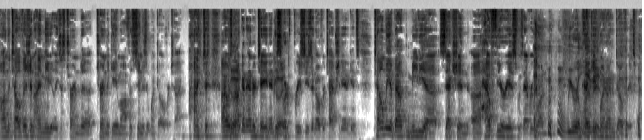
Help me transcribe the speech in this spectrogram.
on the television, I immediately just turned the turned the game off as soon as it went to overtime. I just I was Good. not going to entertain any Good. sort of preseason overtime shenanigans. Tell me about the media section. Uh, how furious was everyone when, we were when that game livid. went into overtime?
